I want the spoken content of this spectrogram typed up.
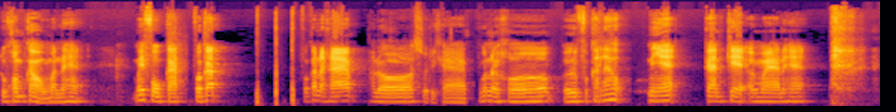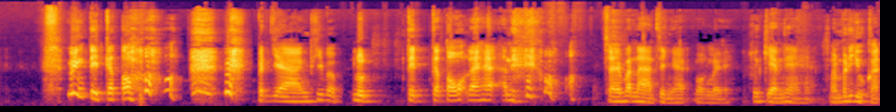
ดูความเก่าของมันนะฮะ ไม่โฟกัส โฟกัส โฟกัสนะครับ ฮัลโหล สวัสดีครับโฟกัสหน่อยครับ เออ โฟกัสแล้ว เนี่ยการแกะออกมานะฮะแม่งติดกระโต๊ะเป็นยางที่แบบหลุด ติดกระโต๊ะเลยฮะ อันนี้ใช้มานานจริงฮะบอกเลย คือเกมเนี่ยฮะมันไม่ได้อยู่กับ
